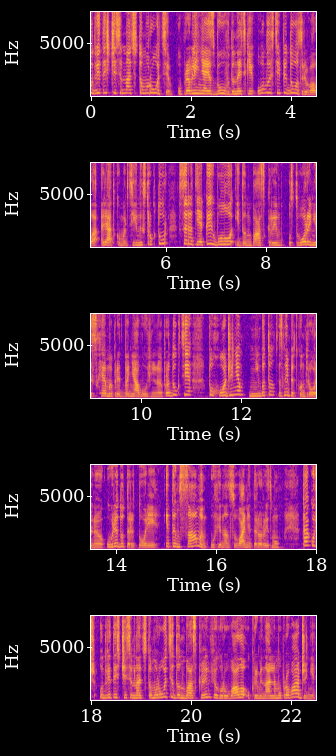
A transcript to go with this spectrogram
У 2017 році управління СБУ в Донецькій області підозрювало ряд комерційних структур, серед яких було і Донбас Крим, у створенні схеми придбання вугільної продукції походженням нібито з непідконтрольної уряду території і тим самим у фінансуванні тероризму. Також у 2017 році Донбас Крим фігурувало у кримінальному провадженні,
